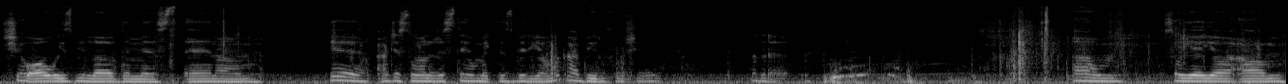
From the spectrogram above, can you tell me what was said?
She'll always be loved and missed. And um, yeah, I just wanted to still make this video. Look how beautiful she is. Look at that. Um, so yeah, y'all. Um,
